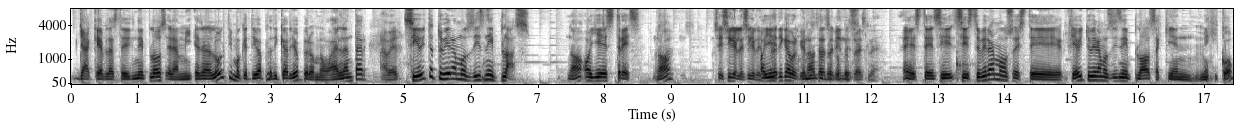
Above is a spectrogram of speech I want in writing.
ya que hablaste de Disney Plus, era mi, era lo último que te iba a platicar yo, pero me voy a adelantar. A ver. Si ahorita tuviéramos Disney Plus, ¿no? Hoy es 3, ¿no? Sí, síguele, síguele. Oye, Platica porque no, no está saliendo otra vez la- Este, si, si estuviéramos, este, que hoy tuviéramos Disney Plus aquí en México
